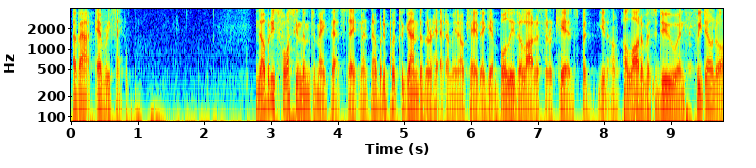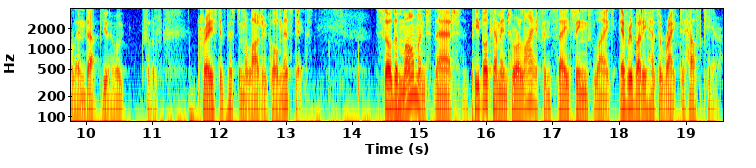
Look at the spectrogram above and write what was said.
about everything. Nobody's forcing them to make that statement. Nobody puts a gun to their head. I mean, okay, they get bullied a lot as they're kids, but, you know, a lot of us do, and we don't all end up, you know, sort of crazed epistemological mystics. So the moment that people come into our life and say things like, everybody has a right to health care,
